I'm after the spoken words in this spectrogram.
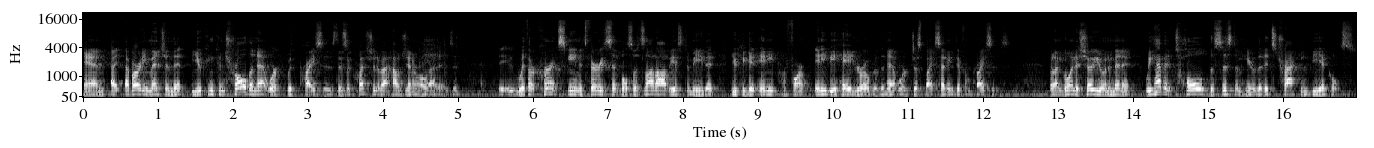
and I, I've already mentioned that you can control the network with prices. There's a question about how general that is. It, it, with our current scheme, it's very simple, so it's not obvious to me that you could get any, perform, any behavior over the network just by setting different prices. But I'm going to show you in a minute. We haven't told the system here that it's tracking vehicles.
